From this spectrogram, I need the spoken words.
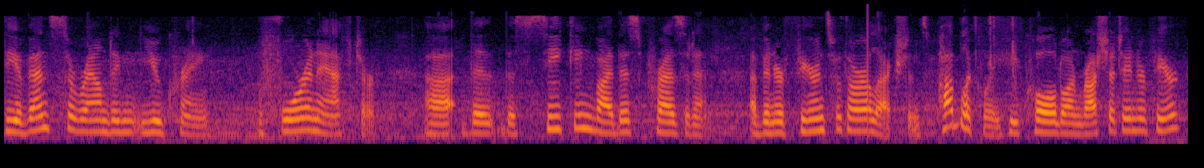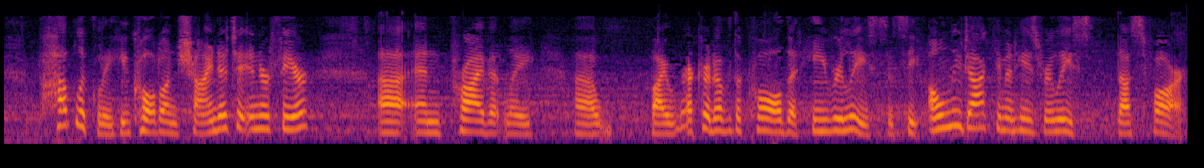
the, events surrounding Ukraine, before and after, uh, the, the seeking by this president of interference with our elections. Publicly, he called on Russia to interfere. Publicly, he called on China to interfere. Uh, and privately, uh, by record of the call that he released, it's the only document he's released thus far,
